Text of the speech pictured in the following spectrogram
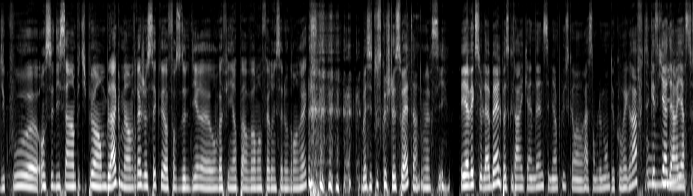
Du coup, euh, on se dit ça un petit peu en blague, mais en vrai, je sais qu'à force de le dire, euh, on va finir par vraiment faire une scène au Grand Rex. bah, c'est tout ce que je te souhaite. Merci. Et avec ce label, parce que Paris Candence, c'est bien plus qu'un rassemblement de chorégraphes. Qu'est-ce qu'il y a derrière ce,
